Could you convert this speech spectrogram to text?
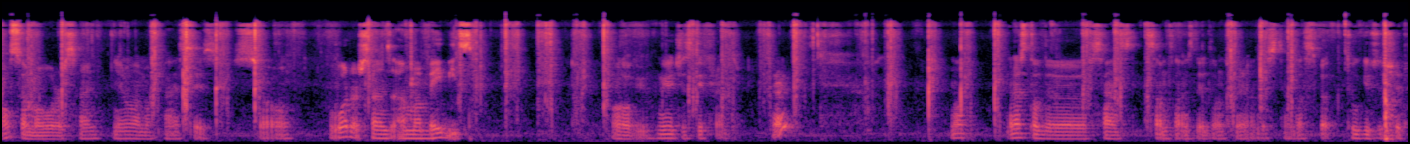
Also, I'm a water sign. You know, I'm a Pisces. So, water signs are my babies. All of you. We're just different, right? Not the rest of the signs. Sometimes they don't really understand us, but who gives a shit?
